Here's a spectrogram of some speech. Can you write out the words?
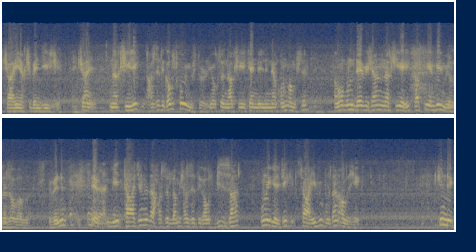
Şahin Nakşibendi için Şahin, Nakşilik Hazreti Gavs koymuştur. Yoksa Nakşi'yi kendi elinden konmamıştır. Ama bunu Dervişan'ın Nakşi'ye katiyen bilmiyorlar zavallı efendim evet, bir tacını da hazırlamış Hazreti Gavs bizzat bunu gelecek sahibi buradan alacak. Şimdi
